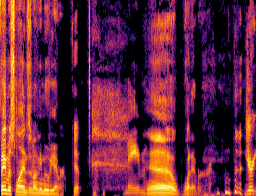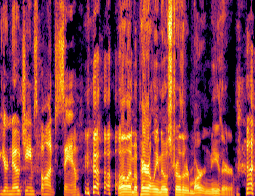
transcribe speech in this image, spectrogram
famous lines in any movie ever. Yep. Name. Yeah, whatever. You're you're no James Bond, Sam. Well, I'm apparently no Strother Martin either.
